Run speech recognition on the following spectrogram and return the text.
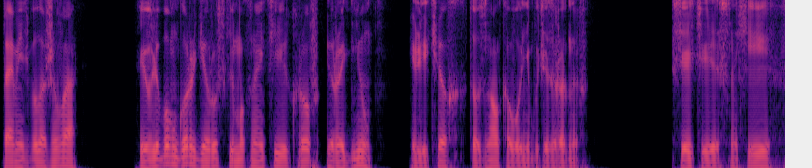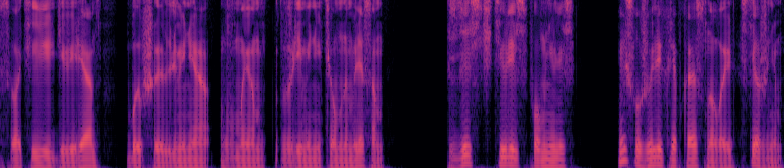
память была жива, и в любом городе русский мог найти кров и родню, или тех, кто знал кого-нибудь из родных. Все эти снохи, свати, деверя, бывшие для меня в моем времени темным лесом, здесь чтились, помнились и служили крепкой основой, стержнем.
